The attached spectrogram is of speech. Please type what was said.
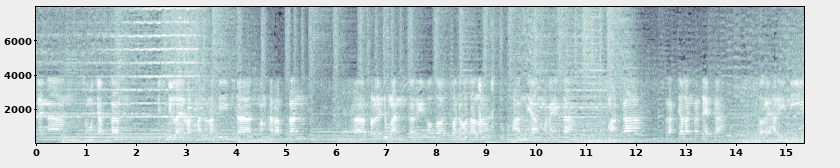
dengan mengucapkan Bismillahirrahmanirrahim dan mengharapkan uh, perlindungan dari Allah Subhanahu wa taala Tuhan yang Maha Esa. Maka gerak jalan merdeka. Sore hari ini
